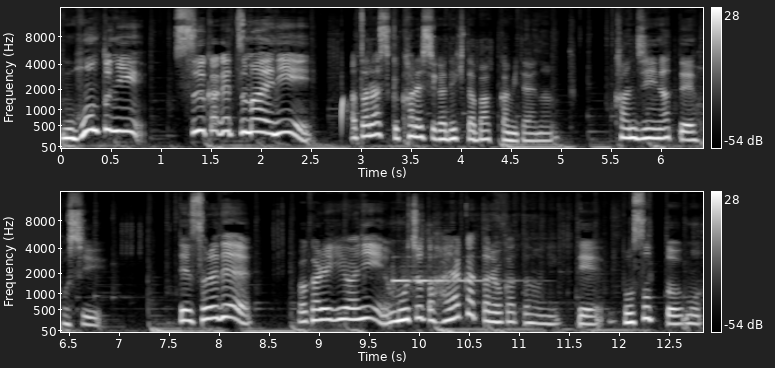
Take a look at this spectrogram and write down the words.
う、もう本当に数ヶ月前に新しく彼氏ができたばっかみたいな感じになってほしい。で、それで、別れ際に、もうちょっと早かったらよかったのにって、ぼそっと、もう、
